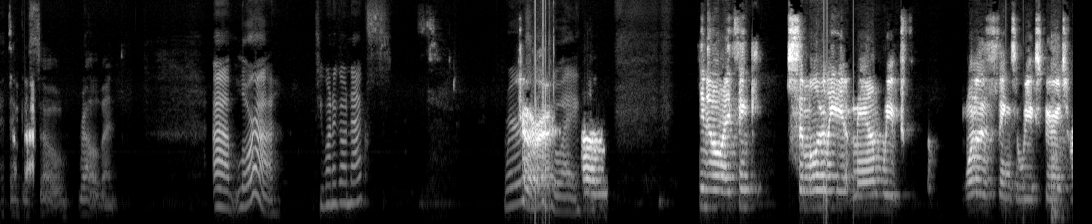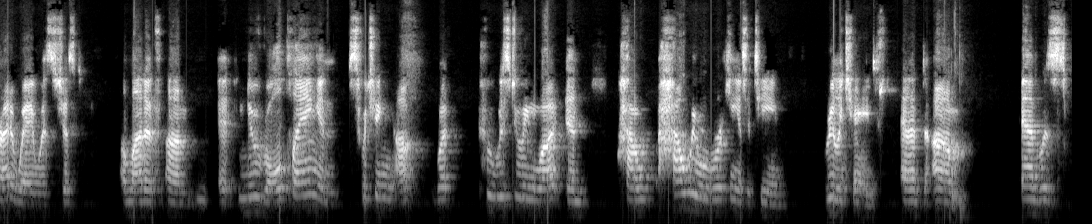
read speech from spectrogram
i think is so relevant. Um, laura do you want to go next? Where's sure. um, you know i think similarly, MAM, we've one of the things that we experienced right away was just a lot of um, eh, new role playing and switching up what who was doing what and how how we were working as a team really changed and um, and was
